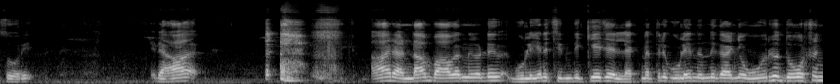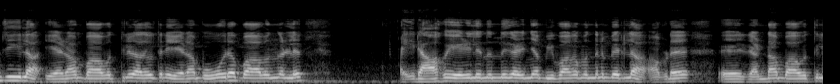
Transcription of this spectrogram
സോറി. രാ ആ രണ്ടാം ഭാവം കൊണ്ട് ഗുളിയനെ ചിന്തിക്കുകയും ചെയ്യില്ല ലഗ്നത്തിൽ ഗുളിയൻ നിന്ന് കഴിഞ്ഞാൽ ഒരു ദോഷം ചെയ്യില്ല. ഏഴാം ഭാവത്തിൽ അതുപോലെ തന്നെ ഏഴാം ഓരോ ഭാവങ്ങളിൽ ഈ രാഹു ഏഴിൽ നിന്ന് കഴിഞ്ഞാൽ വിവാഹബന്ധനം വരില്ല. അവിടെ രണ്ടാം ഭാവത്തിൽ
